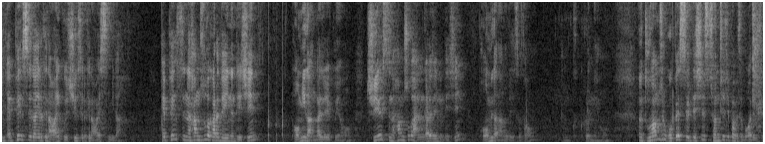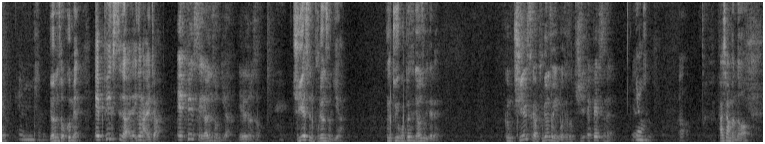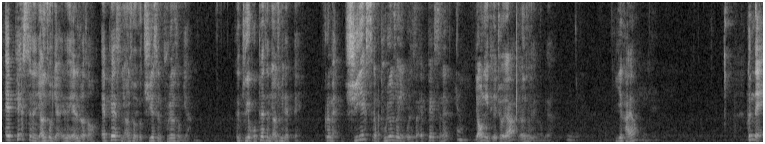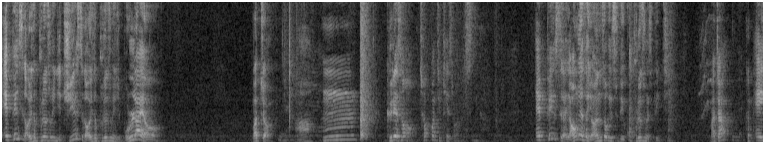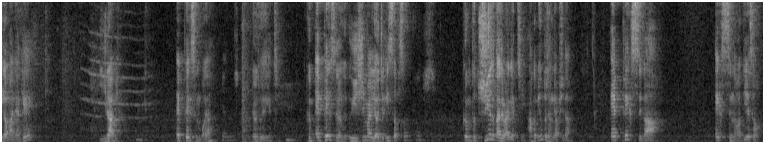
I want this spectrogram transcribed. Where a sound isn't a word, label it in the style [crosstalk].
지금 fx가 이렇게 나와 있고요. gx 이렇게 나와 있습니다. fx는 함수가 가려져 있는 대신 범위가 안 가려져 있고요. gx는 함수가 안 가려져 있는 대신 범위가 나눠져 있어서 좀 그- 그렇네요. 두 함수를 곱했을 때 실수 전체 집합에서 뭐가 되세요? 연속. 연속. 그러면 fx가 이건 알자. fx가 연속이야. 예를 들어서 gx는 불연속이야. 그러니까 두개 곱해서 연속이 되래. 그럼 gx가 불연속인 곳에서 g, fx는 영. 어. 다시 한 번 더. fx는 연속이야. 이렇게 예를 들어서 fx는 연속이고 gx는 불연속이야. 근데 두 개 곱해서는 연속이 됐대. 그러면 gx가 불연속인 곳에서 fx는 영. 0이 돼줘야 연속이 되는 겁니다. 이해 가요? 근데 fx가 어디서 불연속인지 gx가 어디서 불연속인지 몰라요. 맞죠? 아, 음. 그래서 첫 번째 케이스로 가겠습니다. fx가 0에서 연속일 수도 있고 불연속일 수도 있지. 맞아? 네. 그럼 a가 만약에 2라면 fx는 뭐야? 연속. 연속이 되겠지. 그럼 fx는 의심할 여지가 있어 없어? 없어. 그럼 또 G에서 따지면 알겠지. 아 그럼 이것도 정리합시다. fx가 x는 어디에서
